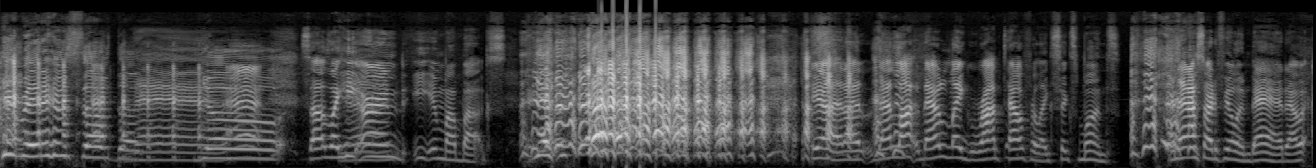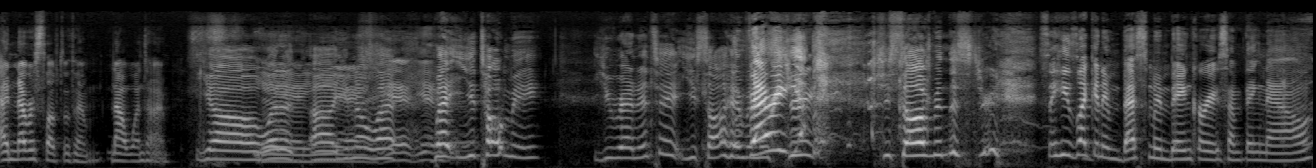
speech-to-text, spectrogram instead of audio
he made it himself, though. Damn. Yo. So I was like, he earned eating my box. Yeah. yeah, and I that lock, that like rocked out for like six months, and then I started feeling bad. I, I never slept with him, not one time. Yo, what a Yeah, uh, you know what? yeah, yeah. But you told me you ran into it. You saw him Very- in the street. she saw him in the street. So he's like an investment banker or something now.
